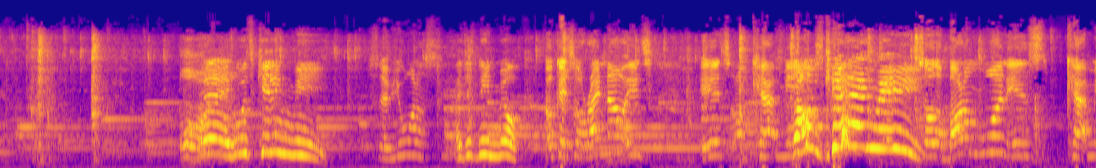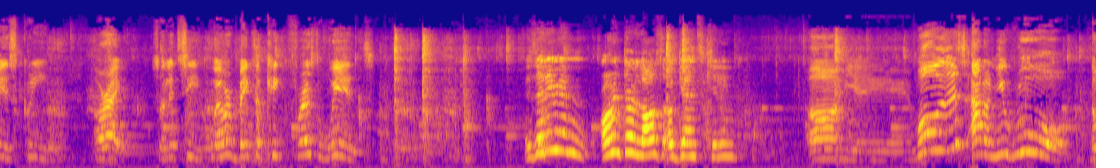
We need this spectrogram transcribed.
yeah. Oh, Hey, who's killing me? so if you wanna see. I just need milk. Okay, so right now it's it's um Catmiss. Stop killing me! So the bottom one is Catmiss green. All right. So let's see. Whoever bakes a cake first wins. Is that even? Aren't there laws against killing? Um, yeah. Well, let's add a new rule. The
